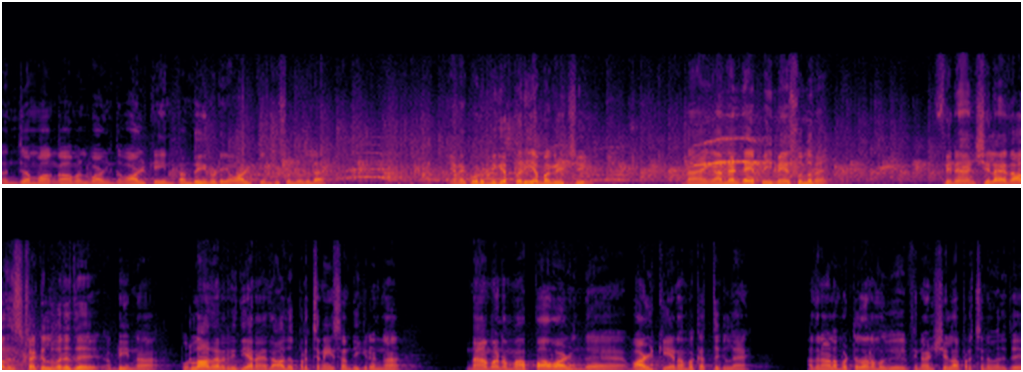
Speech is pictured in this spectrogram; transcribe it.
லஞ்சம் வாங்காமல் வாழ்ந்த வாழ்க்கை என் தந்தையினுடைய வாழ்க்கை என்று சொல்வதில் எனக்கு ஒரு மிகப்பெரிய மகிழ்ச்சி. நான் எங்கள் அண்ணன்ட்ட எப்பயுமே சொல்லுவேன் ஃபினான்ஷியலாக ஏதாவது ஸ்ட்ரகிள் வருது அப்படின்னா பொருளாதார ரீதியாக நான் ஏதாவது பிரச்சனையை சந்திக்கிறேன்னா நாம் நம்ம அப்பா வாழ்ந்த வாழ்க்கையை நம்ம கற்றுக்கல அதனால் மட்டும்தான் நமக்கு ஃபினான்ஷியலாக பிரச்சனை வருது.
